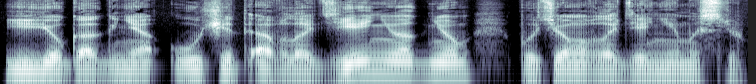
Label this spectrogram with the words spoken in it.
и йога огня учит овладению огнем путем овладения мыслью.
